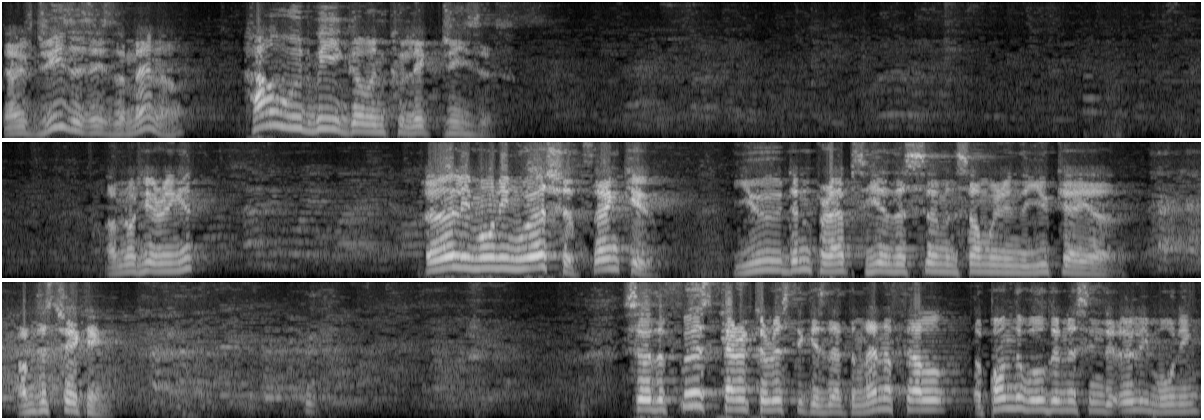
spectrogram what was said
Now, if Jesus is the manna, how would we go and collect Jesus? I'm not hearing it. Early morning worship, thank you. You didn't perhaps hear this sermon somewhere in the UK. Uh, I'm just checking. So, the first characteristic is that the manna fell upon the wilderness in the early morning,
